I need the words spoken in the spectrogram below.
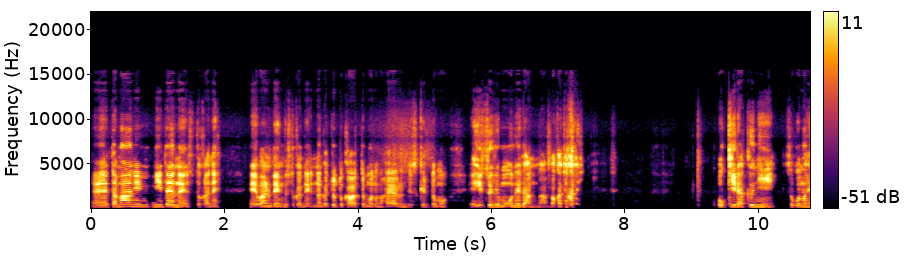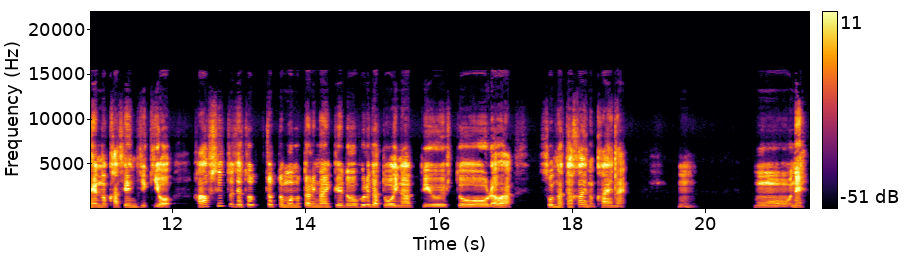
えー、たまに似たようなやつとかね、えー、ワンレングスとかね、なんかちょっと変わったものが流行るんですけれども、えー、いずれもお値段がバカ高い。お気楽に、そこの辺の河川敷を、ハーフセットじゃとちょっと物足りないけど、フルだと多いなっていう人らは、そんな高いの買えない。うん。もうね、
